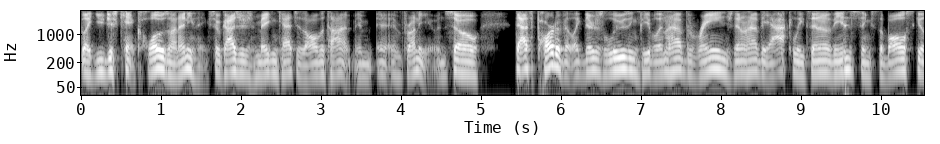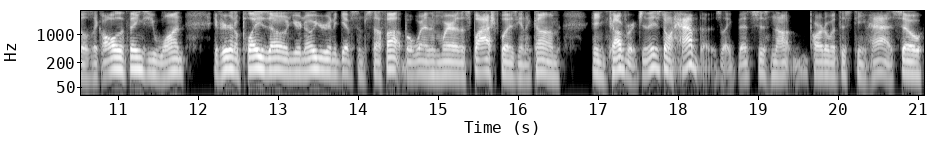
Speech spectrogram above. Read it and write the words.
Like you just can't close on anything. So guys are just making catches all the time in in front of you. And so that's part of it. Like they're just losing people. They don't have the range. They don't have the athletes. They don't have the instincts, the ball skills, like all the things you want. If you're going to play zone, you know you're going to give some stuff up. But when and where the splash play is going to come in coverage, and they just don't have those. Like that's just not part of what this team has. So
